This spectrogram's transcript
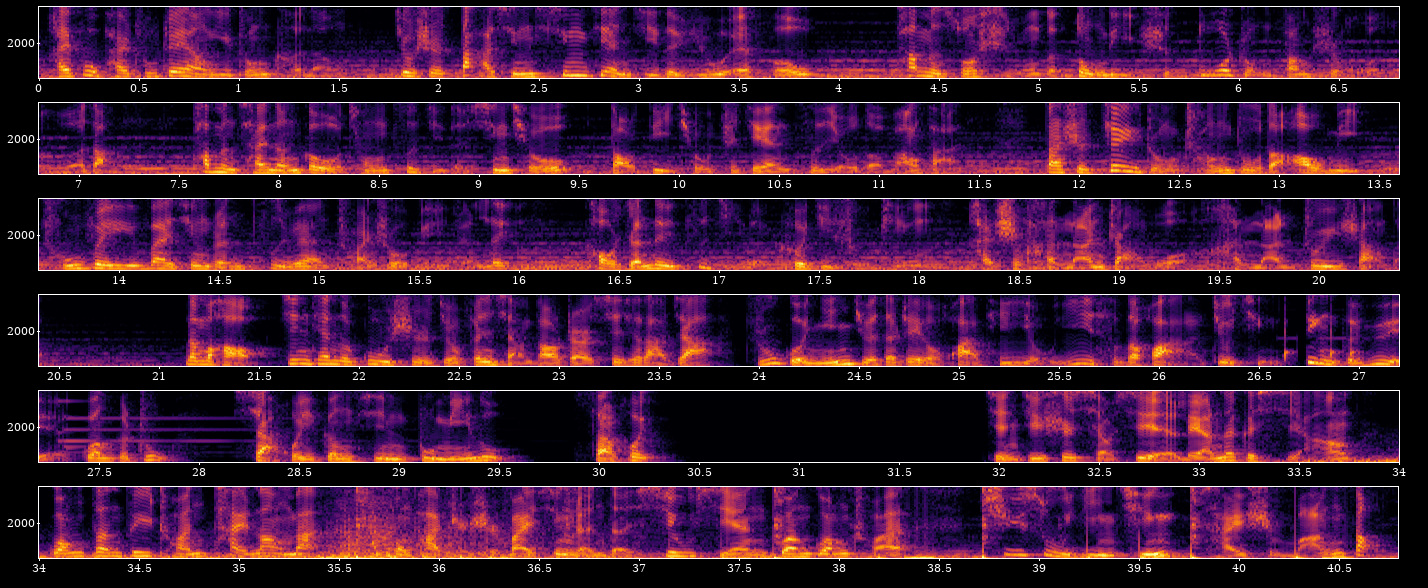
还不排除这样一种可能，就是大型星舰级的 UFO，它们所使用的动力是多种方式混合的。它们才能够从自己的星球到地球之间自由的往返，但是这种程度的奥秘，除非外星人自愿传授给人类，靠人类自己的科技水平还是很难掌握、很难追上的。那么好，今天的故事就分享到这儿，谢谢大家。如果您觉得这个话题有意思的话，就请订个阅、关个注，下回更新不迷路。散会。剪辑师小谢连了个响，光帆飞船太浪漫，恐怕只是外星人的休闲观光船，曲速引擎才是王道。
